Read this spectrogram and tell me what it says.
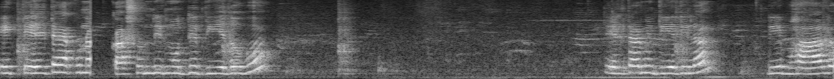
এই তেলটা এখন কাসন্দির মধ্যে দিয়ে দেবো। তেলটা আমি দিয়ে দিলাম। দিয়ে ভালো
